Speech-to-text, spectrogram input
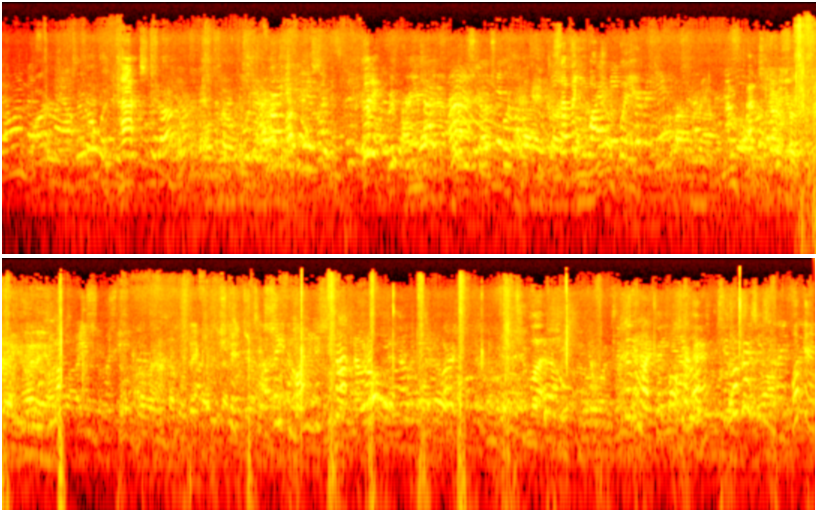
don't want to mess up my outfit. Whipped cream and butterscotch pudding. Stuff that you watch me put in. I'm, I'm I'll take the money. Does she not notice? What? She doesn't like me. Okay. She looks like she's looking.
